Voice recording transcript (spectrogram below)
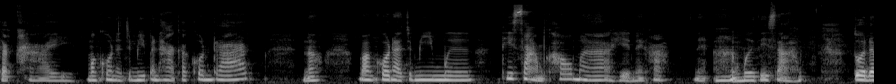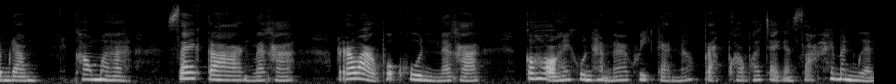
กับใคร บางคนอาจจะมีปัญหากับคนรักเนาะบางคนอาจจะมีมือที่สามเข้ามาเห็นไหมคะเนี่ยมือที่สามตัวดำๆเข้ามาแทรกกลางนะคะ ระหว่างพวกคุณนะคะ ก็ขอให้คุณหันหน้าคุยกันเนาะปรับความเข้าใจกันซะให้มันเหมือน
